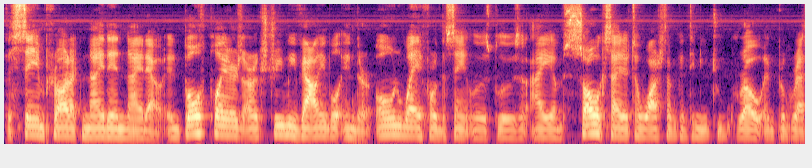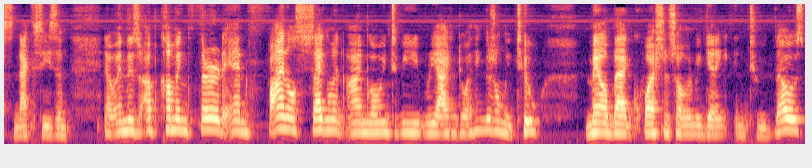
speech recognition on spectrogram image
the same product night in night out. And both players are extremely valuable in their own way for the st louis blues and i am so excited to watch them continue to grow and progress next season. Now in this upcoming third and final segment i'm going to be reacting to i think there's only two mailbag questions so i'm going to be getting into those.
